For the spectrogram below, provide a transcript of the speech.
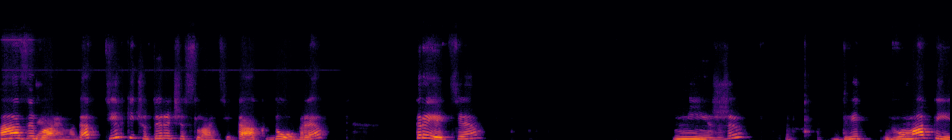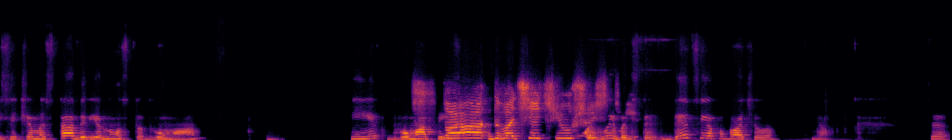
називаємо, да? тільки 4 числа ці. Так, добре. Третє. Між дві, двома тисячами 192 і двома тисячами. 126. Ой, вибачте, де це я побачила? Да. Це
